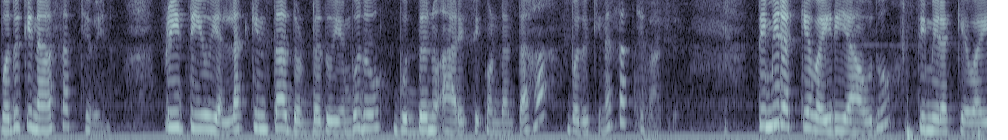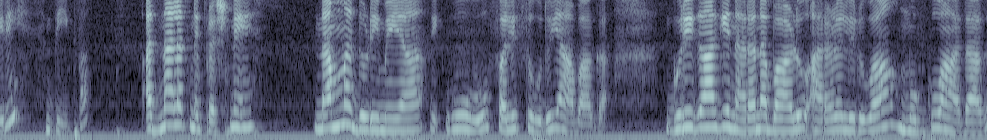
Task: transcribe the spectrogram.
ಬದುಕಿನ ಸತ್ಯವೇನು? ಪ್ರೀತಿಯು ಎಲ್ಲಕ್ಕಿಂತ ದೊಡ್ಡದು ಎಂಬುದು ಬುದ್ಧನು ಆರಿಸಿಕೊಂಡಂತಹ ಬದುಕಿನ ಸತ್ಯವಾಗಿದೆ. ತಿಮಿರಕ್ಕೆ ವೈರಿ ಯಾವುದು? ತಿಮಿರಕ್ಕೆ ವೈರಿ ದೀಪ. ಹದಿನಾಲ್ಕನೇ ಪ್ರಶ್ನೆ, ನಮ್ಮ ದುಡಿಮೆಯ ಹೂವು ಫಲಿಸುವುದು ಯಾವಾಗ? ಗುರಿಗಾಗಿ ನರನ ಬಾಳು ಅರಳಲಿರುವ ಮೊಗ್ಗು ಆದಾಗ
